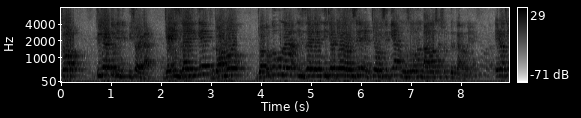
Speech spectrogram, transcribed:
সো ক্লিয়ার তো বিষয়টা। যে ইসরায়েলকে জন্ম যতটুকু না ইসরায়েলের নিজের জন্য হয়েছে, এর চেয়ে হয়েছে গিয়া মুসলমান দালাল শাসকদের কারণে। এটা হচ্ছে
